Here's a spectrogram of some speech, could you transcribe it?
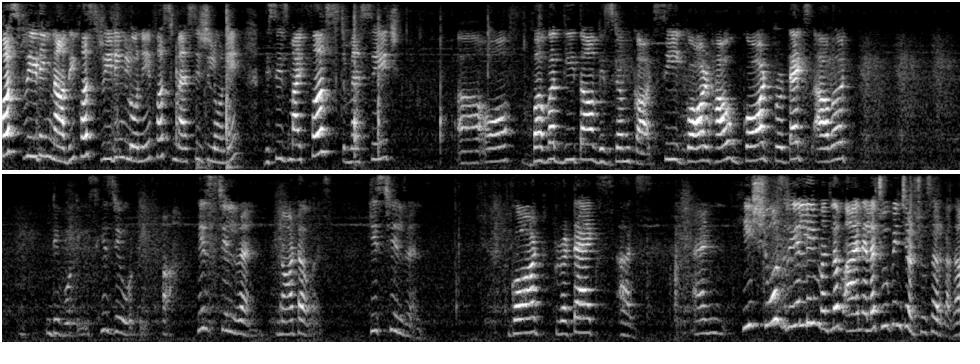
ఫస్ట్ రీడింగ్ నాది ఫస్ట్ రీడింగ్లోనే ఫస్ట్ మెసేజ్లోనే this is my first message of Bhagavad Gita wisdom card see god how god protects our devotees, his devotees, uh, his children, not ours, his children. God protects us. And he shows really మతలబ్ ఆయన ఎలా చూపించాడు చూసారు కదా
